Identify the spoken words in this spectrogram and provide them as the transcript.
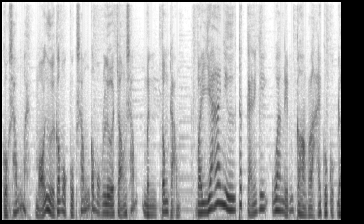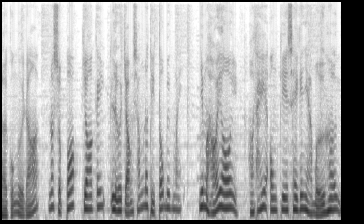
cuộc sống mà. Mỗi người có một cuộc sống có một lựa chọn sống mình tôn trọng. Và giá như tất cả những cái quan điểm còn lại của cuộc đời của người đó nó support cho cái lựa chọn sống đó thì tốt biết mấy nhưng mà hỏi ôi, họ thấy ông kia xây cái nhà bự hơn,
